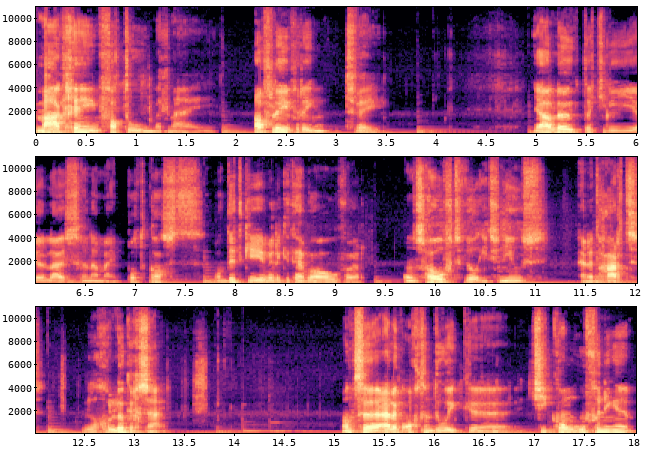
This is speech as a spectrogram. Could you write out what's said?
Maak geen fatu met mij. Aflevering 2. Ja, leuk dat jullie uh, luisteren naar mijn podcast. Want dit keer wil ik het hebben over ons hoofd wil iets nieuws en het hart wil gelukkig zijn. Want uh, elke ochtend doe ik uh, Qigong oefeningen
